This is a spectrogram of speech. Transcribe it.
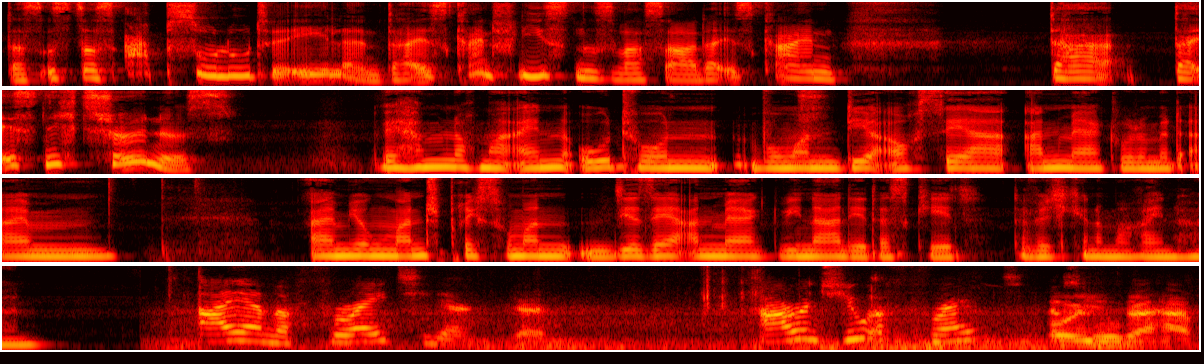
Das ist das absolute Elend. Da ist kein fließendes Wasser, da ist kein, da, da ist nichts Schönes. Wir haben noch mal einen O-Ton, wo man dir auch sehr anmerkt, wo du mit einem, einem jungen Mann sprichst, wo man dir sehr anmerkt, wie nah dir das geht. Da würde ich gerne mal reinhören. I am afraid here. Yeah. Aren't you afraid? Or you could have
